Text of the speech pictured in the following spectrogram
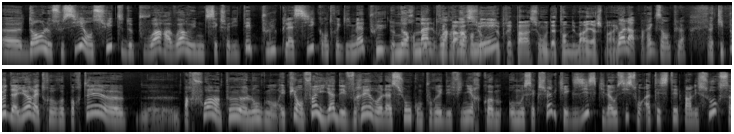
euh, dans le souci ensuite de pouvoir avoir une sexualité plus classique, entre guillemets, plus de, normale, de voire normée. de préparation ou d'attente du mariage, par exemple. Voilà, par exemple, euh, qui peut d'ailleurs être reporté euh, euh, parfois un peu euh, longuement. Et puis enfin, il y a des vraies relations qu'on pourrait définir comme homosexuelles qui existent, qui là aussi sont attestées par les sources,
